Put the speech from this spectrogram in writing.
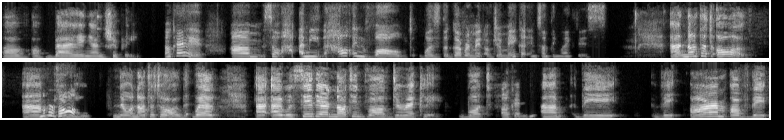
of, of buying and shipping. Okay. Um, so, I mean, how involved was the government of Jamaica in something like this? Uh, not at all. Um, not at all. No, not at all. Well, I, I will say they are not involved directly, but okay. Um, the the arm of the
